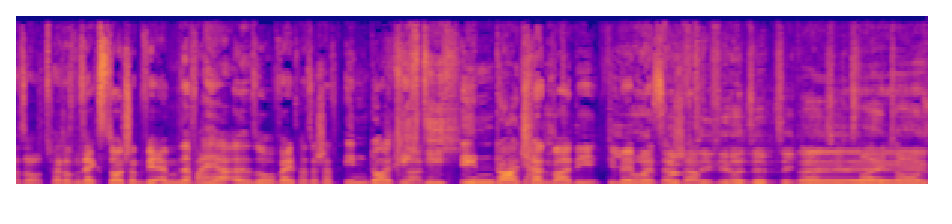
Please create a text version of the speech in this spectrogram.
Also 2006 Deutschland WM, da war ja also Weltmeisterschaft in Deutschland. Richtig. In Deutschland war die, die Weltmeisterschaft. 74, Äh,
